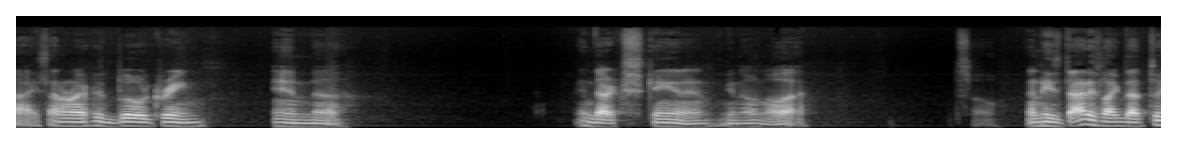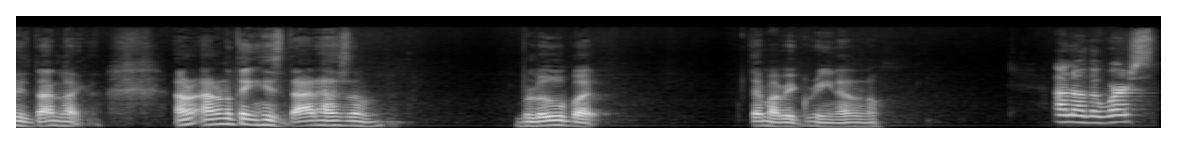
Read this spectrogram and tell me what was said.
eyes. I don't know if it's blue or green, and uh, and dark skin, and you know, and all that. So, and his dad is like that too. His dad like, I don't, I don't think his dad has them blue, but they might be green. I don't know. I know the worst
